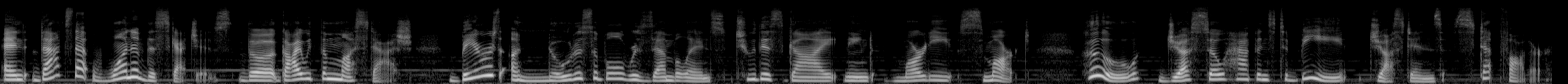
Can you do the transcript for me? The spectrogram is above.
And that's that one of the sketches, the guy with the mustache, bears a noticeable resemblance to this guy named Marty Smartt, who just so happens to be Justin's stepfather.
